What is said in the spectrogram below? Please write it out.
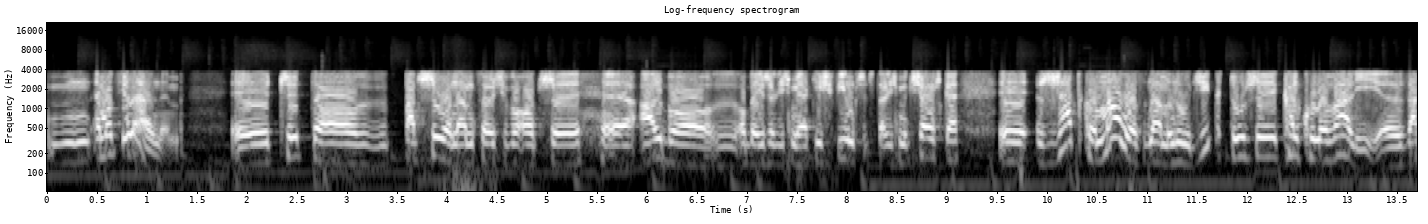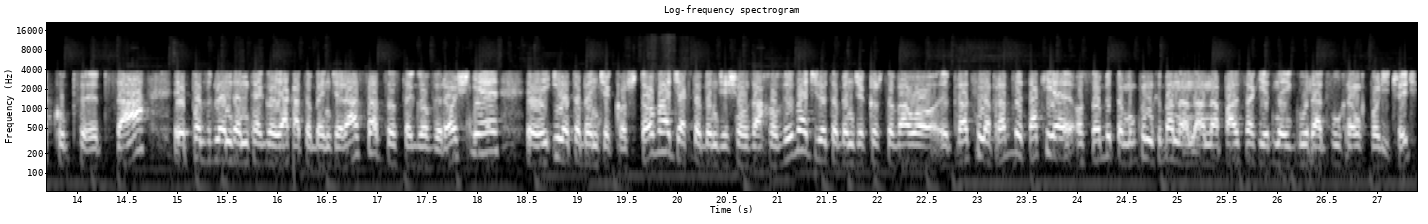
mm, emocjonalnym. Y, Czy to patrzyło nam coś w oczy, y, albo obejrzeliśmy jakiś film, przeczytaliśmy książkę. Y, Rzadko mało znam ludzi, którzy kalkulowali zakup psa pod względem tego, jaka to będzie rasa, co z tego wyrośnie, ile to będzie kosztować, jak to będzie się zachowywać, ile to będzie kosztowało pracy. Naprawdę takie osoby to mógłbym chyba na, na, na palcach jednej góra, dwóch rąk policzyć.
